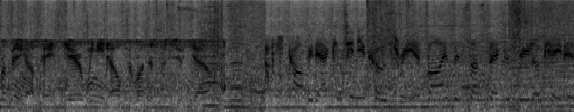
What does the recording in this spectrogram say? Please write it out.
We're being outpaced here. We need help to run this pursuit down. Copy that. Continue code 3. Advise that suspect is relocated.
